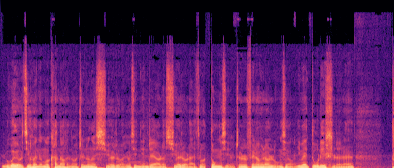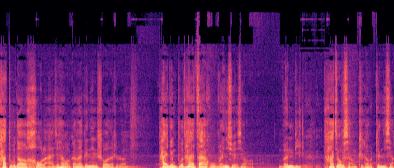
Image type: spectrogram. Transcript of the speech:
如果有机会能够看到很多真正的学者，尤其您这样的学者来做东西，真是非常非常荣幸。因为读历史的人，他读到后来，就像我刚才跟您说的似的，嗯，他已经不太在乎文学性了，文笔对，对他就想知道真相。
